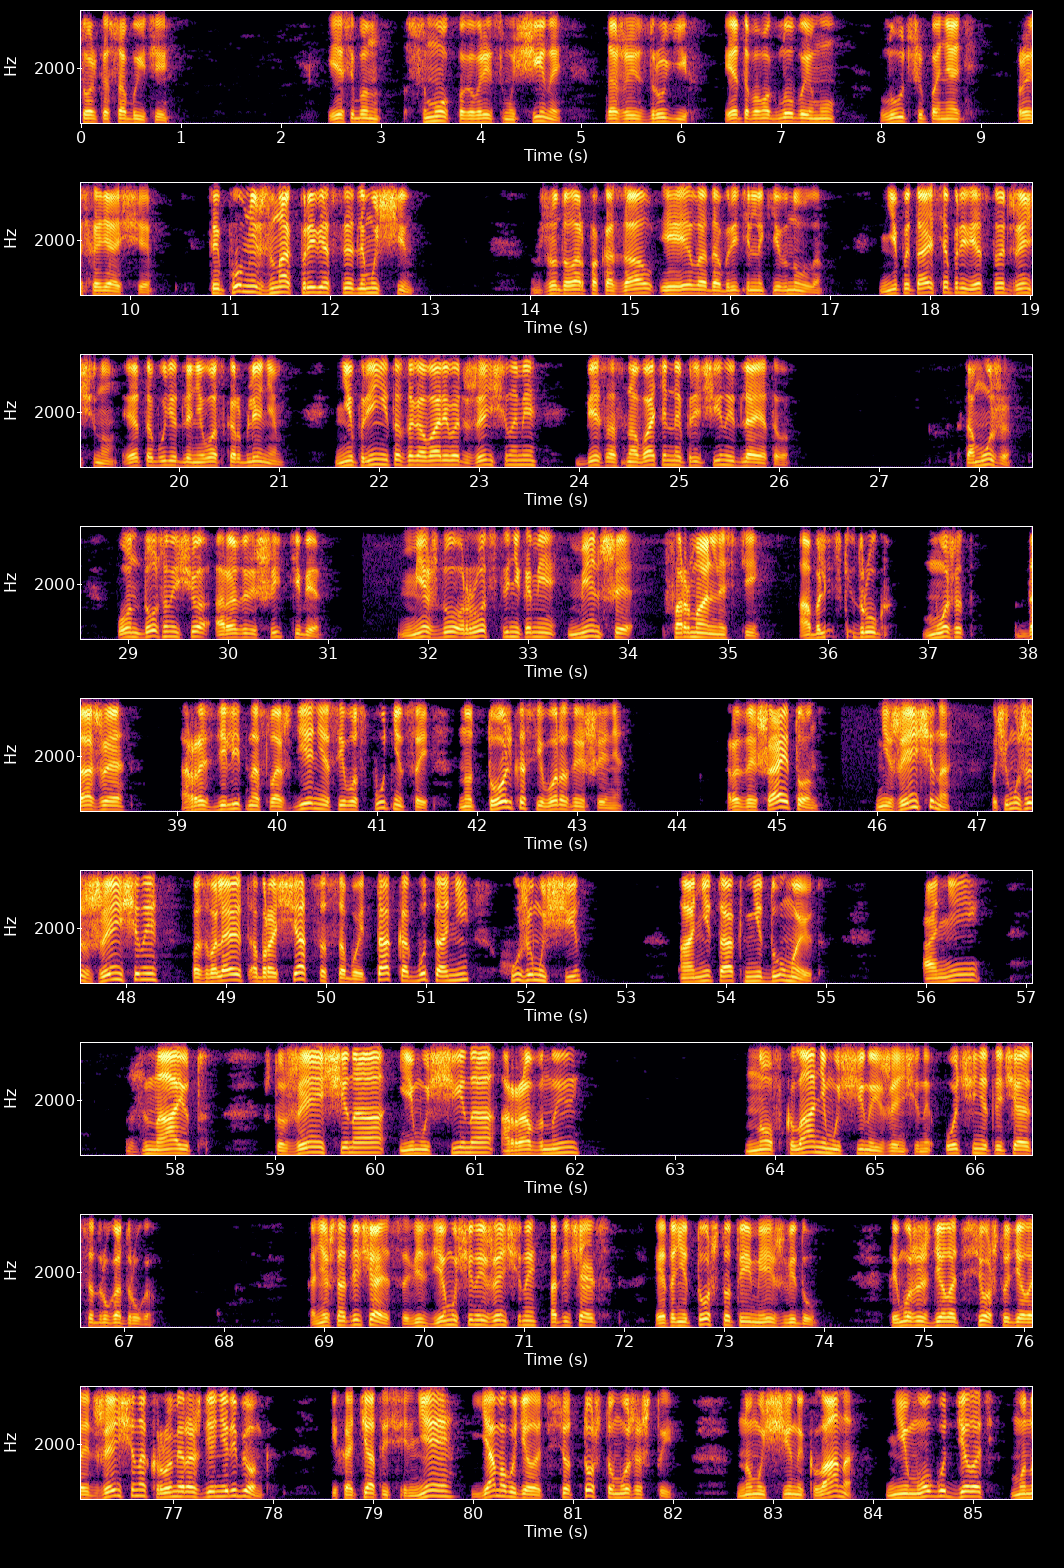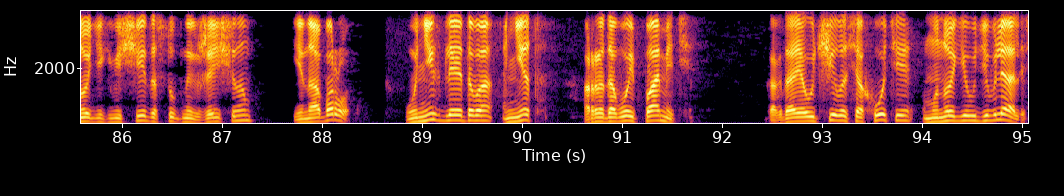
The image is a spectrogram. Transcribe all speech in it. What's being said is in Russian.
столько событий. Если бы он смог поговорить с мужчиной, даже из других, это помогло бы ему лучше понять происходящее. «Ты помнишь знак приветствия для мужчин?» Джон Далар показал, и Эйла одобрительно кивнула. «Не пытайся приветствовать женщину, это будет для него оскорблением. Не принято заговаривать с женщинами без основательной причины для этого. К тому же он должен еще разрешить тебе. Между родственниками меньше формальностей, а близкий друг может даже разделить наслаждение с его спутницей, но только с его разрешения. Разрешает он? Не женщина? Почему же женщины позволяют обращаться с собой так, как будто они хуже мужчин? Они так не думают. Они знают, что женщина и мужчина равны, но в клане мужчины и женщины очень отличаются друг от друга. Конечно, отличаются. Везде мужчины и женщины отличаются. Это не то, что ты имеешь в виду. Ты можешь делать все, что делает женщина, кроме рождения ребенка. И хотя ты сильнее, я могу делать все то, что можешь ты. Но мужчины клана не могут делать многих вещей, доступных женщинам, и наоборот. У них для этого нет родовой памяти. Когда я училась охоте, многие удивлялись.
